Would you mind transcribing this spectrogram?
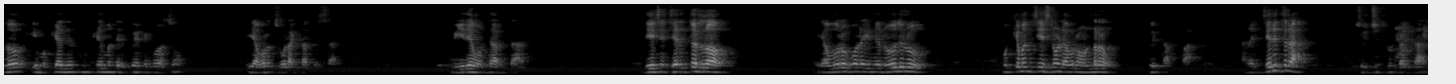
లో ఈ ముఖ్య ముఖ్యమంత్రి పీఠం కోసం ఎవరు చూడక్కర్లేదు సార్. మీరే ఉంటారు సార్. దేశ చరిత్రలో ఎవరు కూడా ఇన్ని రోజులు ముఖ్యమంత్రి చేసిన వాళ్ళు ఎవరు ఉండరు. మీరు తప్ప. అనే చరిత్ర సృష్టించుకుంటారు సార్.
